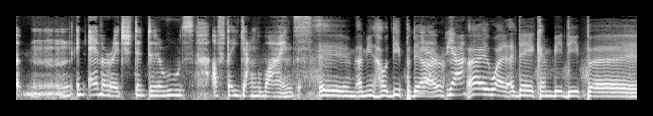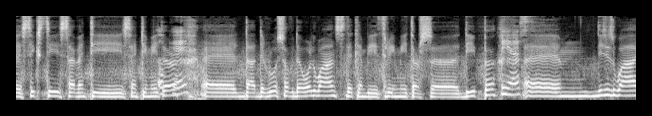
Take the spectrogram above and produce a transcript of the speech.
um, in average the, the roots of the young wines? Um, I mean, how deep they Yeah, are. yeah. Uh, well, they can be deep uh, 60, 70 centimeter. Okay. Uh, the, the roots of the old ones, they can be three meters uh, deep. Yes. Um, this is why,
